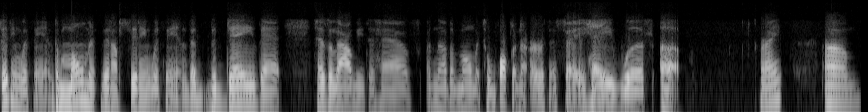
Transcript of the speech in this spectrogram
sitting within, the moment that I'm sitting within, the the day that has allowed me to have another moment to walk on the earth and say, "Hey, what's up?" Right? Um,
